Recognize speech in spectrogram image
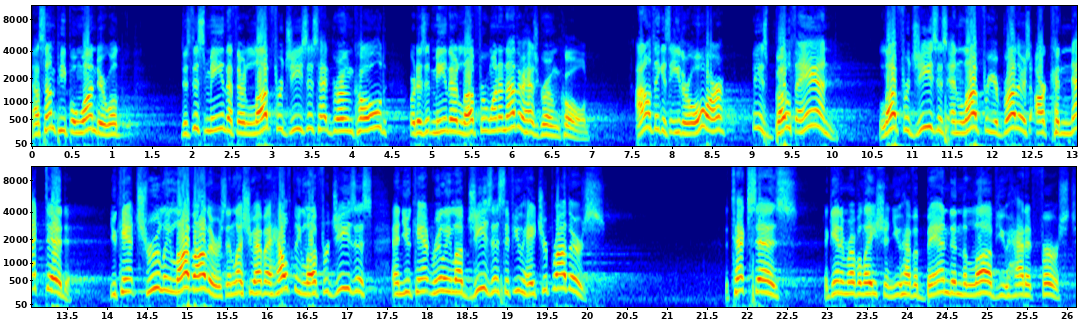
Now, some people wonder well, does this mean that their love for Jesus had grown cold, or does it mean their love for one another has grown cold? I don't think it's either or, I think it's both and. Love for Jesus and love for your brothers are connected. You can't truly love others unless you have a healthy love for Jesus, and you can't really love Jesus if you hate your brothers. The text says, again in Revelation, you have abandoned the love you had at first.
